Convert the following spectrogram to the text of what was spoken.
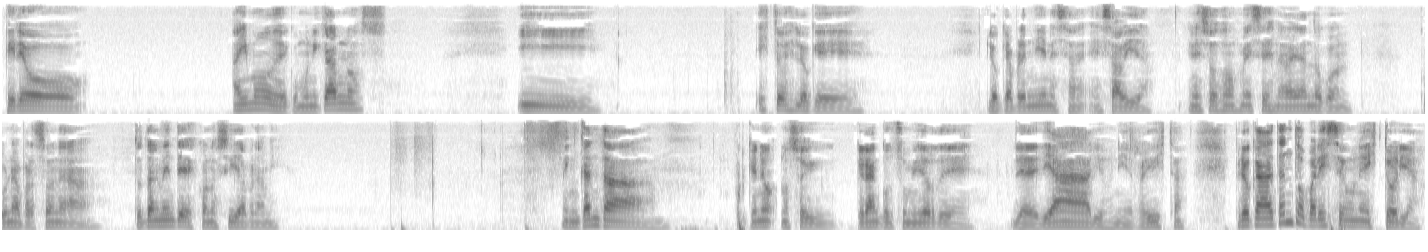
Pero hay modos de comunicarnos y esto es lo que lo que aprendí en esa, esa vida, en esos dos meses navegando con, con una persona totalmente desconocida para mí. Me encanta, porque no, no soy gran consumidor de, de diarios ni de revistas, pero cada tanto aparece una historia.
